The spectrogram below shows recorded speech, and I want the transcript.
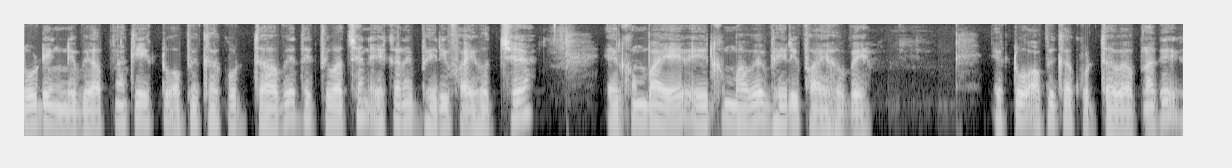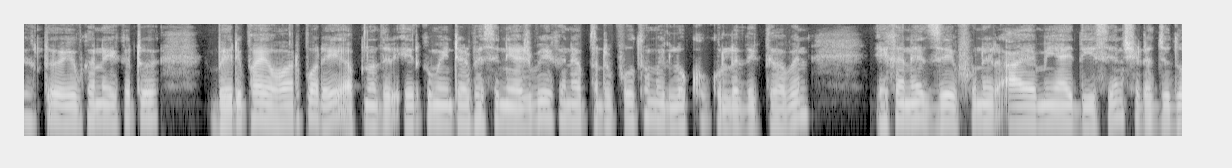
লোডিং নেবে। আপনাকে একটু অপেক্ষা করতে হবে। দেখতে পাচ্ছেন এখানে ভেরিফাই হচ্ছে। এরকমভাবে এরকমভাবে ভেরিফাই হবে। একটু অপেক্ষা করতে হবে আপনাকে। তো এখানে একটু ভেরিফাই হওয়ার পরে আপনাদের এরকম ইন্টারফেসে নিয়ে আসবে। এখানে আপনারা প্রথমে লক্ষ্য করলে দেখতে পাবেন, এখানে যে ফোনের আইএমইআই দিয়েছেন, সেটা যদি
